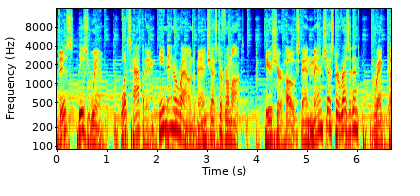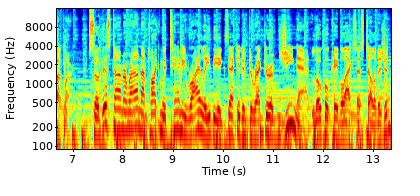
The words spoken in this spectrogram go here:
This is WHIM, what's happening in and around Manchester, Vermont. Here's your host and Manchester resident, Greg Cutler. So, this time around, I'm talking with Tammy Riley, the executive director of GNAT, local cable access television,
